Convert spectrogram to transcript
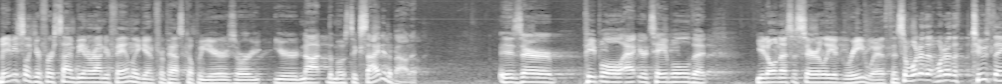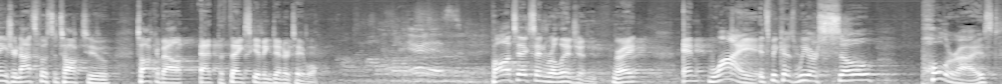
maybe it's like your first time being around your family again for the past couple years, or you're not the most excited about it. Is there people at your table that you don't necessarily agree with? And so, what are the what are the two things you're not supposed to talk to talk about at the Thanksgiving dinner table? Politics and religion, right? And why? It's because we are so polarized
